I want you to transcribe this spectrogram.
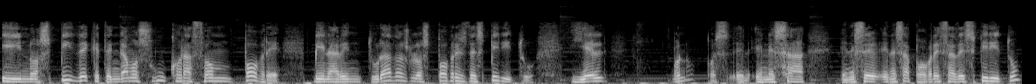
y nos pide que tengamos un corazón pobre, bienaventurados los pobres de espíritu. Y él, bueno, pues en, esa, en, ese, en esa pobreza de espíritu,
